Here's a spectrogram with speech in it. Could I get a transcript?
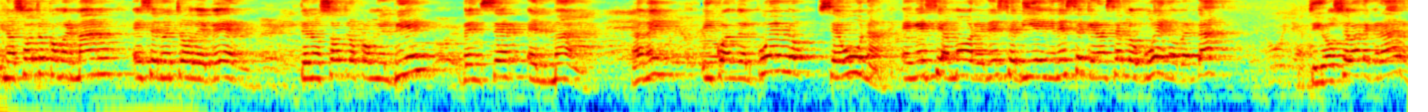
Y nosotros como hermanos, ese es nuestro deber de nosotros con el bien vencer el mal. Amén. Y cuando el pueblo se una en ese amor, en ese bien, en ese querer hacer lo bueno, ¿verdad? Dios se va a alegrar.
